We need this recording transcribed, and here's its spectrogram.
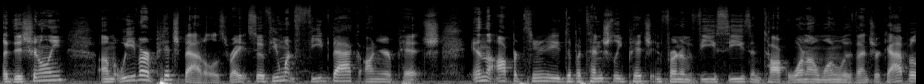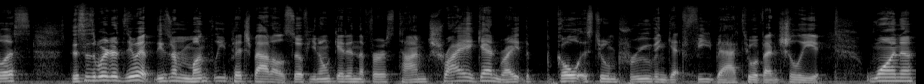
Additionally, um, we have our pitch battles, right? So if you want feedback on your pitch and the opportunity to potentially pitch in front of VCs and talk one on one with venture capitalists, this is where to do it. These are monthly pitch battles. So if you don't get in the first time, try again, right? The goal is to improve and get feedback to eventually one,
